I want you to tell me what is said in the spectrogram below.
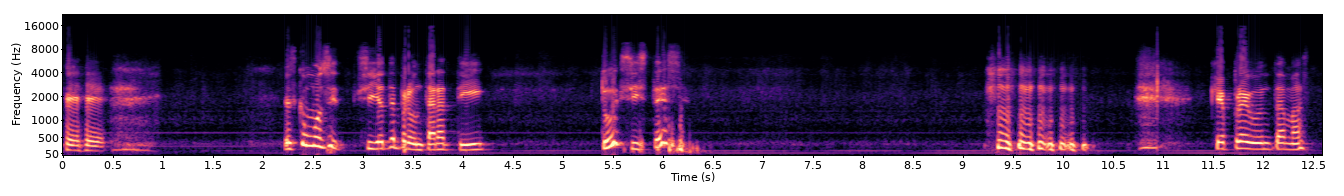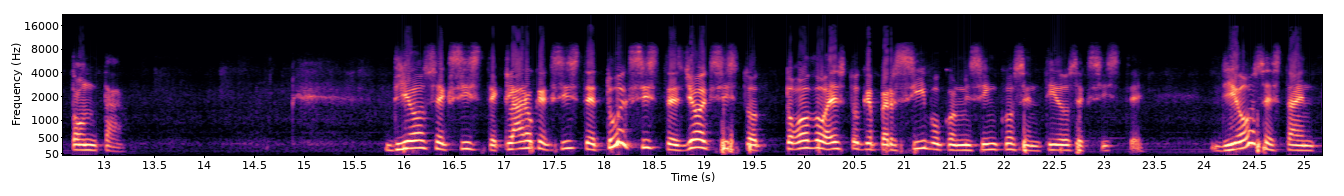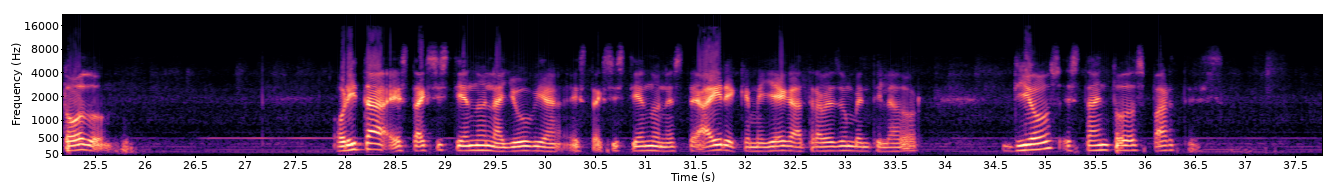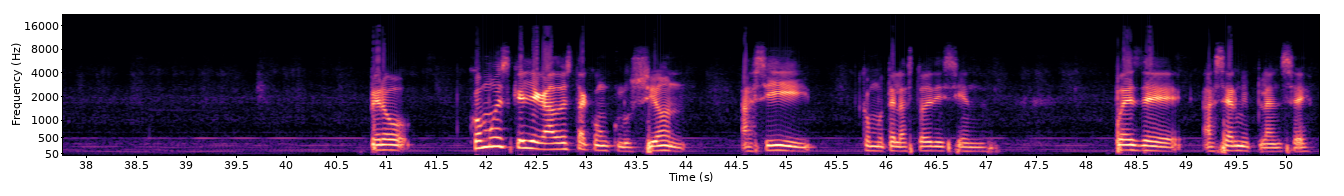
es como si, si yo te preguntara a ti, ¿tú existes? Qué pregunta más tonta. Dios existe, claro que existe, tú existes, yo existo, todo esto que percibo con mis cinco sentidos existe. Dios está en todo. Ahorita está existiendo en la lluvia, está existiendo en este aire que me llega a través de un ventilador. Dios está en todas partes. Pero, ¿cómo es que he llegado a esta conclusión así como te la estoy diciendo? Pues de hacer mi plan C.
